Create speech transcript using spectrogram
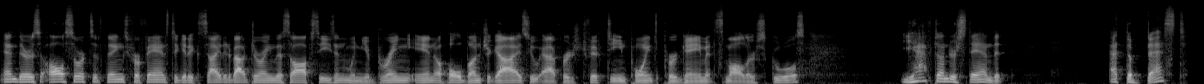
and there's all sorts of things for fans to get excited about during this offseason when you bring in a whole bunch of guys who averaged 15 points per game at smaller schools. You have to understand that at the best,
